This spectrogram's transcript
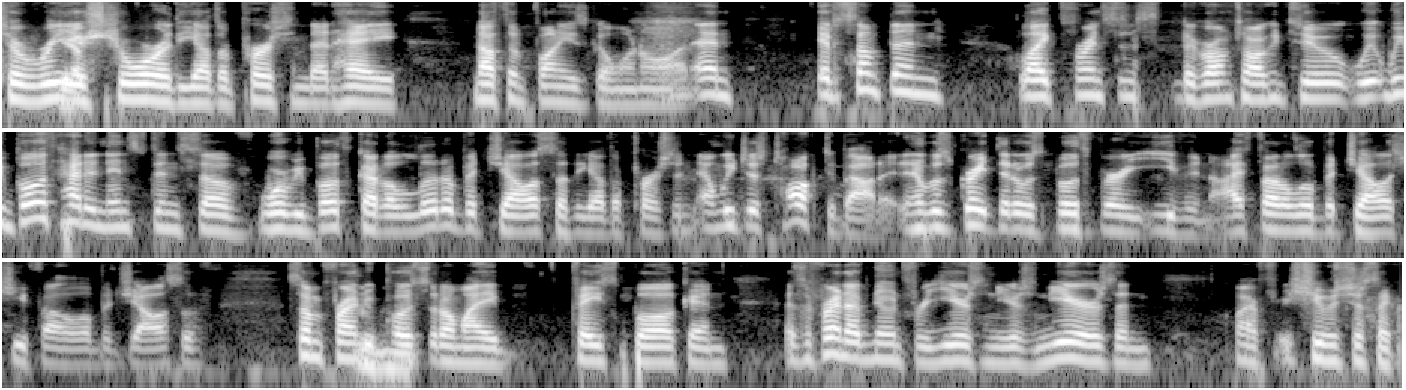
to reassure the other person that hey, nothing funny is going on. And if something like for instance the girl i'm talking to we, we both had an instance of where we both got a little bit jealous of the other person and we just talked about it and it was great that it was both very even. I felt a little bit jealous she felt a little bit jealous of some friend Mhm. who posted on my facebook and as a friend i've known for years and years and years and my, she was just like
